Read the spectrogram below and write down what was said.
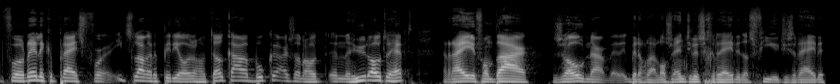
voor een redelijke prijs voor een iets langere periode een hotelkamer boeken. Als je dan een, huurauto hebt, rij je vandaar zo naar... Ik ben nog naar Los Angeles gereden, dat is vier uurtjes rijden.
